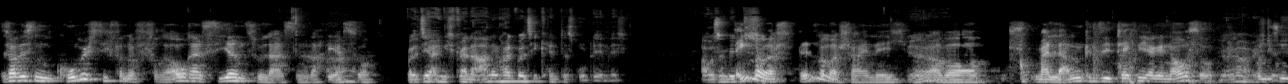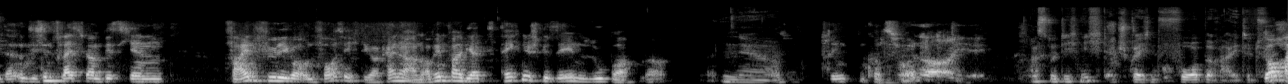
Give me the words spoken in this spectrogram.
es war ein bisschen komisch, sich von einer Frau rasieren zu lassen, dachte ich erst so. Weil sie eigentlich keine Ahnung hat, weil sie kennt das Problem nicht. Außer mit denkt, man, denkt man wahrscheinlich. Ja. Aber mein Lernen können sie die Technik ja genauso. Ja, und, die sind, und die sind vielleicht sogar ein bisschen feinfühliger und vorsichtiger. Keine Ahnung. Auf jeden Fall, die hat technisch gesehen super. Ja. Also, trinken kurz vor. Oh, Hast du dich nicht entsprechend vorbereitet? Doch,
